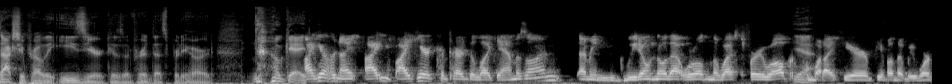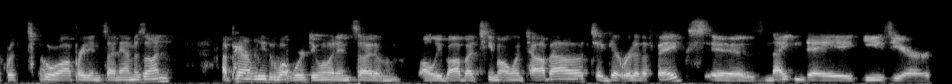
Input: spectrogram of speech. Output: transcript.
It's actually probably easier because I've heard that's pretty hard. okay. I hear I I hear compared to like Amazon. I mean, we don't know that world in the West very well, but yeah. from what I hear, people that we work with who operate inside Amazon, apparently what we're doing inside of Alibaba, Tmall, and Taobao to get rid of the fakes is night and day easier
